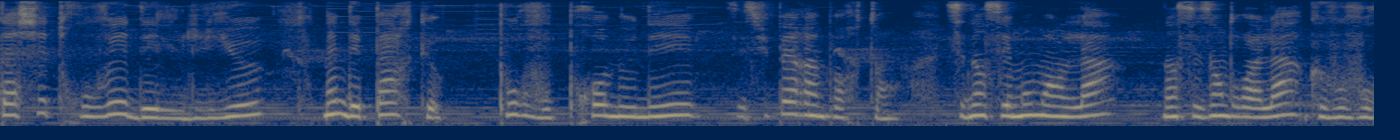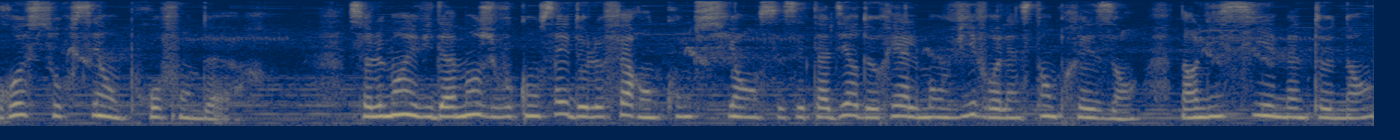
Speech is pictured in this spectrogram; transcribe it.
tâchez de trouver des lieux, même des parcs pour vous promener. C'est super important. C'est dans ces moments-là, dans ces endroits-là, que vous vous ressourcez en profondeur. Seulement, évidemment, je vous conseille de le faire en conscience, c'est-à-dire de réellement vivre l'instant présent, dans l'ici et maintenant,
